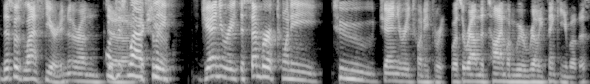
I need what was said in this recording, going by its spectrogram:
this was last year in around Oh, just uh, last actually year. january december of 22 january 23 was around the time when we were really thinking about this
